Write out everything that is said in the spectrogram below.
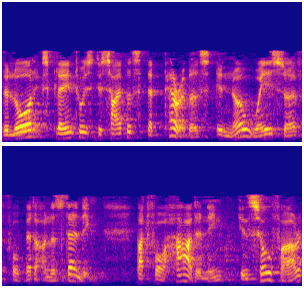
the Lord explained to his disciples that parables in no way serve for better understanding, but for hardening in so far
